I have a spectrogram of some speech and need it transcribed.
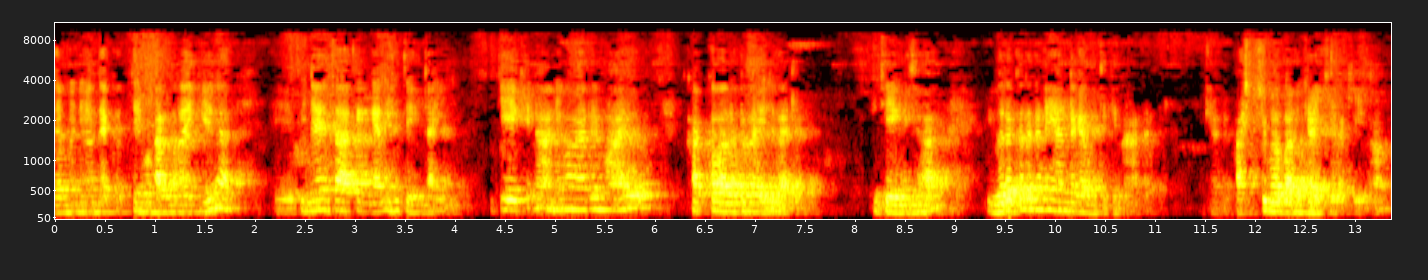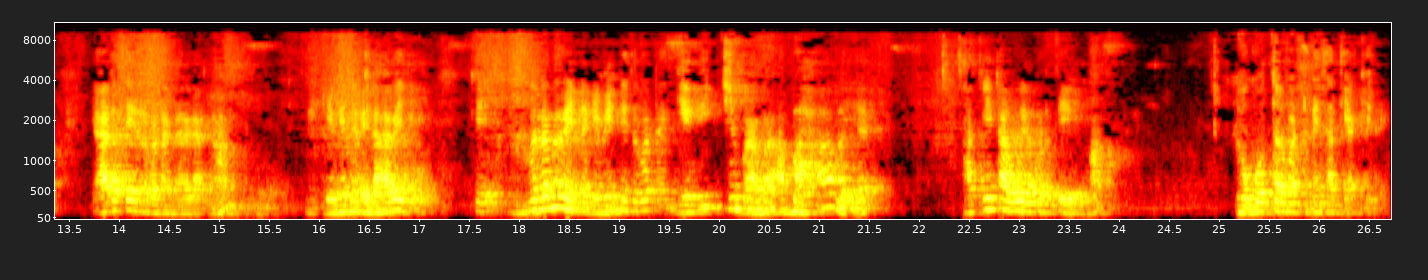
දැන් මම දැක්කත් එහෙම කරදරයි කියලා ඒ විනයතාවකින් ගැන හිත හිතයි. ඒක න අනිවාර්යයෙන්ම ආය කක්කවලට වෙයිල වැටෙනවා. ඒක නිසා ඉවර කරගෙන යන්න කැමති කෙනාට කියන්නේ පස්චිම බංකයි කියලා කියනවා. යාට තේරෙන පටන් අර ගන්නවා. මේ ගෙවෙන වෙලාවේදී ඒ ඉවරම වෙන්න ගෙවෙන්නේ එතකොට ගෙවිච්ච බව අභාවය සතියට අහු වෙනකොට තේරෙනවා. ලෝකෝත්තර මට්ටමේ සතියක් කියලා.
